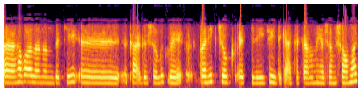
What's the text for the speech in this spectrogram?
E, havaalanındaki e, kargaşalık ve panik çok etkileyiciydi. Gerçekten onu yaşamış olmak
